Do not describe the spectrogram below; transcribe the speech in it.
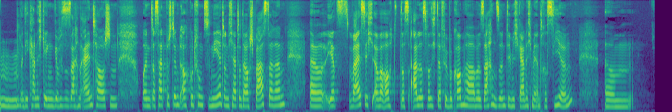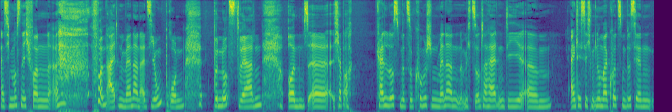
Und die kann ich gegen gewisse Sachen eintauschen. Und das hat bestimmt auch gut funktioniert und ich hatte da auch Spaß daran. Äh, jetzt weiß ich aber auch, dass alles, was ich dafür bekommen habe, Sachen sind, die mich gar nicht mehr interessieren. Ähm, also ich muss nicht von, von alten Männern als Jungbrunnen benutzt werden. Und äh, ich habe auch keine Lust, mit so komischen Männern mich zu unterhalten, die ähm, eigentlich sich nur mal kurz ein bisschen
